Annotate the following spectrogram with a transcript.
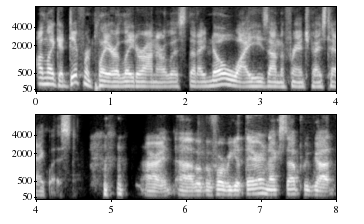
unlike a different player later on our list that i know why he's on the franchise tag list All right. Uh, but before we get there, next up, we've got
